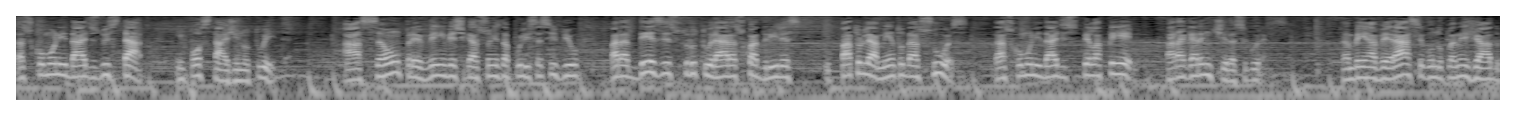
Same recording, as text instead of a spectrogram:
das comunidades do estado, em postagem no Twitter. A ação prevê investigações da Polícia Civil para desestruturar as quadrilhas e patrulhamento das ruas das comunidades pela PM para garantir a segurança. Também haverá, segundo planejado,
